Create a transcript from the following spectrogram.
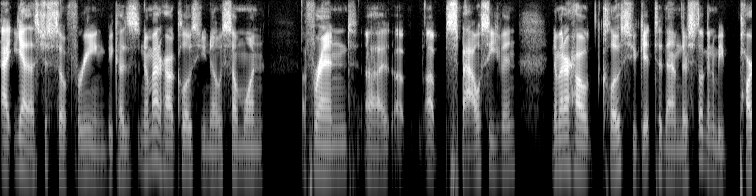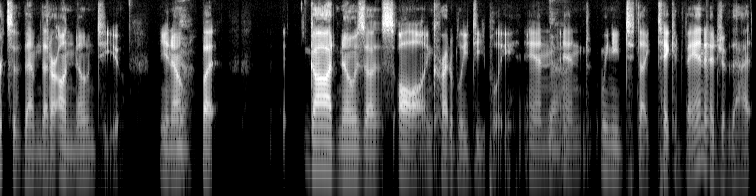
I, yeah that's just so freeing because no matter how close you know someone a friend uh, a, a spouse even no matter how close you get to them there's still going to be parts of them that are unknown to you you know Yeah. but God knows us all incredibly deeply and Yeah. and we need to like take advantage of that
